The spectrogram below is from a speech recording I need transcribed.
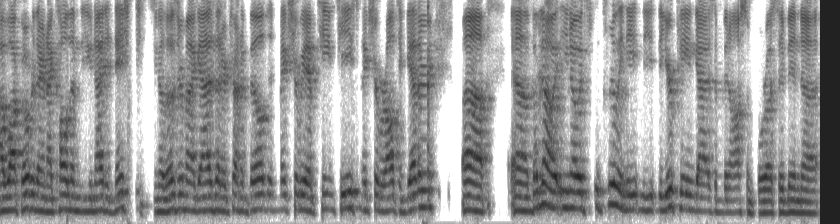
I walk over there and I call them the United Nations. You know, those are my guys that are trying to build and make sure we have team peace, make sure we're all together. Uh, uh, but no, you know, it's it's really neat. The, the, European guys have been awesome for us. They've been uh,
